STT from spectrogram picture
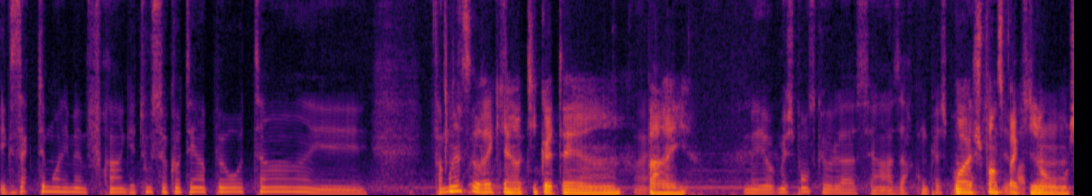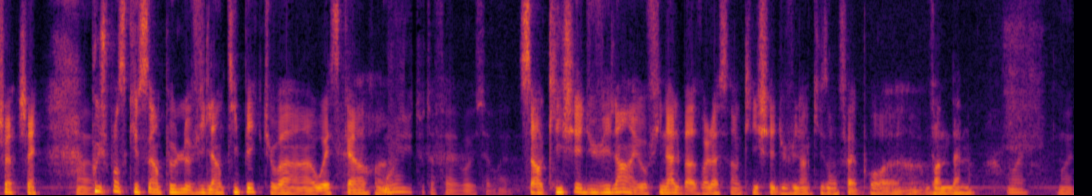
exactement les mêmes fringues et tout. Ce côté un peu hautain et. Enfin, c'est vrai qu'il y a un petit côté pareil. Euh, mais, je pense que là, c'est un hasard complet. Je pense ouais, je pense pas qu'ils l'ont cherché. Puis je pense que c'est un peu le vilain typique, tu vois, un Wesker. Euh. Oui, tout à fait, oui, c'est vrai. C'est un cliché du vilain, et au final, bah voilà, c'est un cliché du vilain qu'ils ont fait pour euh, Van Damme. Ouais, ouais.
